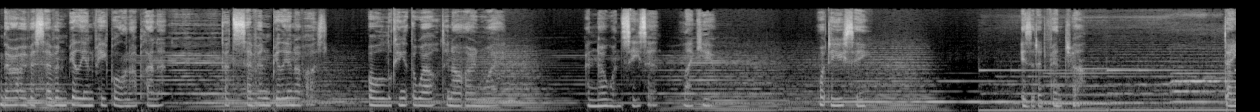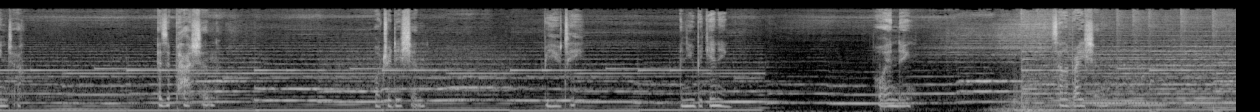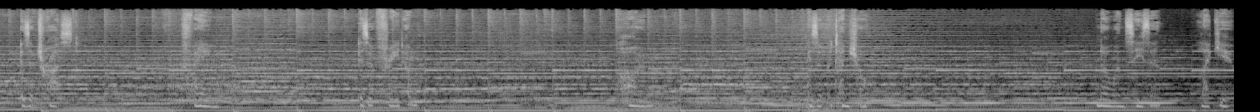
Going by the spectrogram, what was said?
There are over 7 billion people on our planet. That's 7 billion of us, all looking at the world in our own way. And no one sees it like you. What do you see? Is it adventure? Danger? Is it passion? Or tradition? Beauty? A new beginning? Ending? Celebration? Is it trust? Fame? Is it freedom? Home? Is it potential? No one sees it like you.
